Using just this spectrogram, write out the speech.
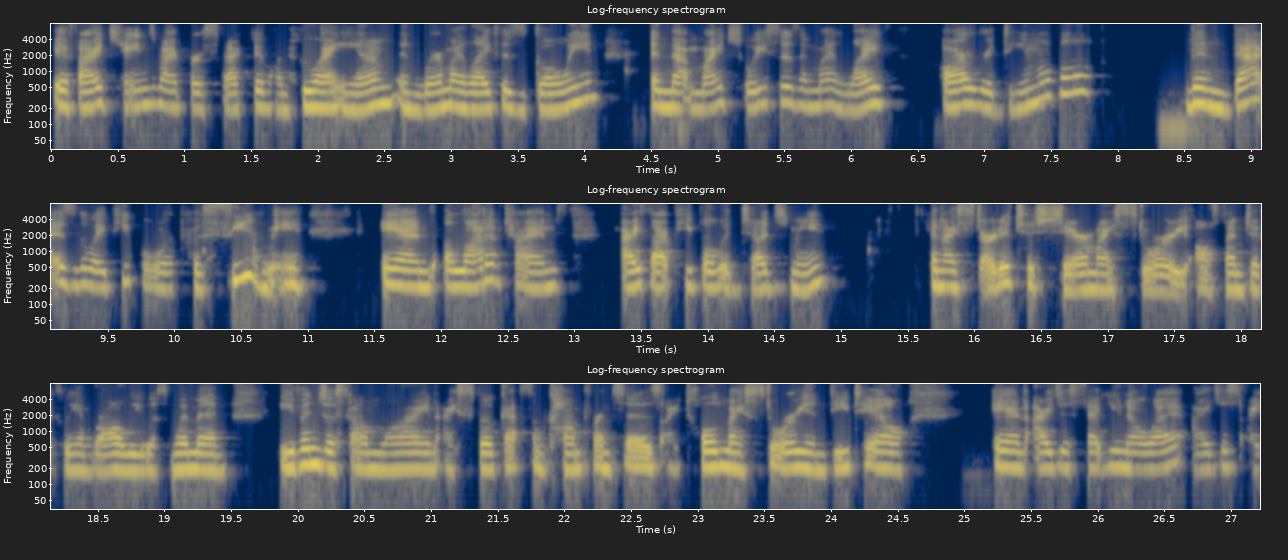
if I change my perspective on who I am and where my life is going, and that my choices in my life are redeemable, then that is the way people will perceive me. And a lot of times I thought people would judge me and I started to share my story authentically and rawly with women, even just online. I spoke at some conferences. I told my story in detail. And I just said, you know what? I just, I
